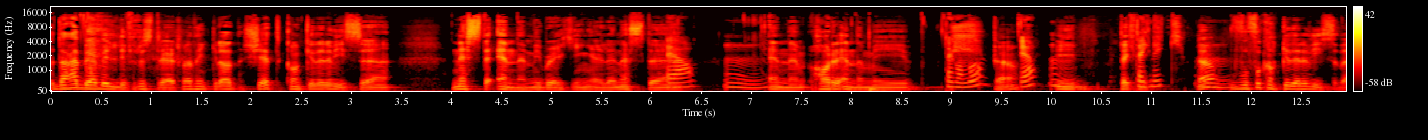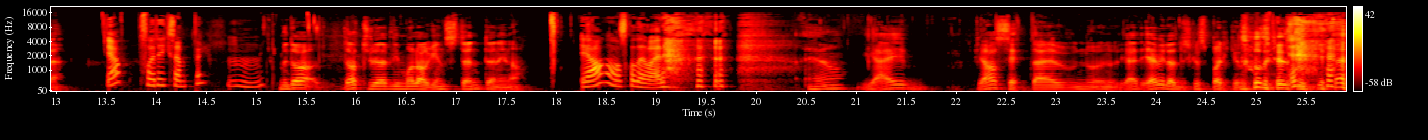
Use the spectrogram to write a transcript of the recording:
der blir jeg veldig frustrert, for jeg tenker at shit, kan ikke dere vise neste NM i breaking, eller neste Ja. Mm. NM Har dere NM i Taekwondo? Ja, Ja. i Mm. teknikk. Teknikk. Ja, Mm. hvorfor kan ikke dere vise det? Ja, for eksempel. Mm. Men da, da tror jeg vi må lage en stunt, Nina. Ja, hva skal det være? Ja, jeg Jeg har sett deg no, jeg, jeg ville at du skulle sparke to-tre stykker.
